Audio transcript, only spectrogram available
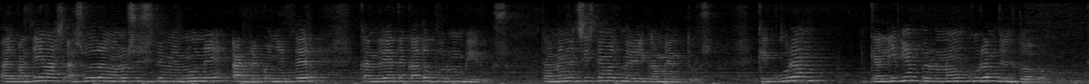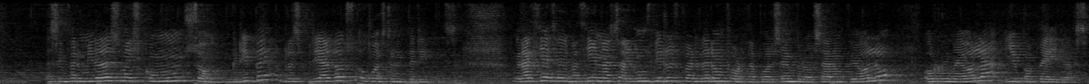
As vacinas axudan o noso sistema inmune a recoñecer cando é atacado por un virus. Tamén existen os medicamentos que curan que alivian pero non curan del todo. As enfermidades máis comuns son gripe, resfriados ou gastroenteritis. Gracias ás vacinas, algúns virus perderon forza, por exemplo, o sarampiolo, o rubeola e o papeiras.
